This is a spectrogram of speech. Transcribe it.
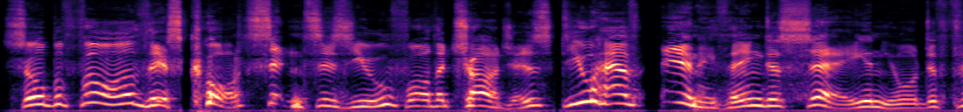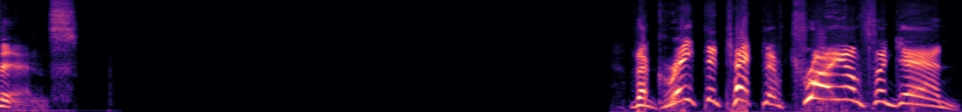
So before this court sentences you for the charges, do you have anything to say in your defense? The great detective triumphs again!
